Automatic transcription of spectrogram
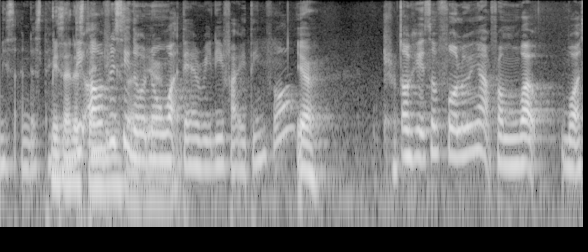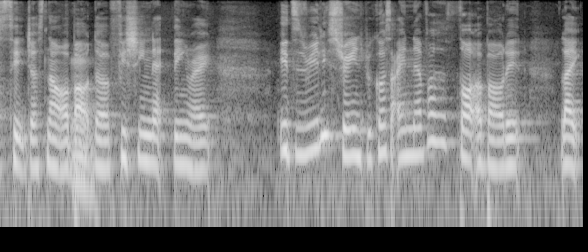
misunderstanding. They obviously don't know yeah. what they're really fighting for. Yeah. Okay, so following up from what was said just now about Mm. the fishing net thing, right? It's really strange because I never thought about it like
